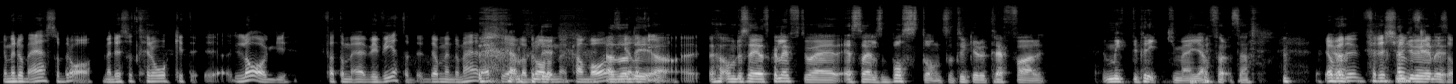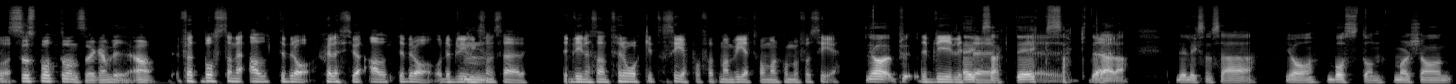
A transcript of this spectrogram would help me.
Ja, men de är så bra, men det är så tråkigt eh, lag för att de är, vi vet att de, men de här är så jävla bra Det- de kan vara Alltså det, ja, om du säger att Skellefteå är SHLs Boston så tycker jag du träffar mitt i prick med jämförelsen. Ja, men det, för det känns lite det så. så spot on så det kan bli. Ja. För att Boston är alltid bra. Skellefteå är alltid bra och det blir Mm. liksom så här. Det blir nästan tråkigt att se på för att man vet vad man kommer få se. Ja, Det blir lite. exakt. Det är eh, exakt det där. där. Det är liksom så här, ja, Boston, Marchand,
